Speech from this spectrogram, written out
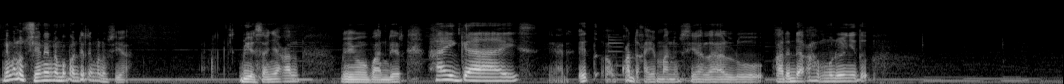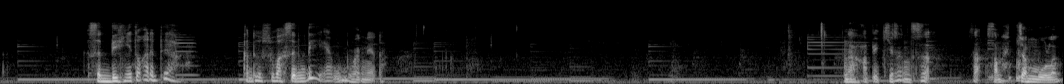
ini manusia nih nama pandir manusia. Biasanya kan Bimo Pandir Hai guys. Ya itu ada kayak manusia lalu? Ada dah modelnya itu sedihnya itu ada. Ada suah sedih ya dah nah kepikiran se, sama jam bulan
